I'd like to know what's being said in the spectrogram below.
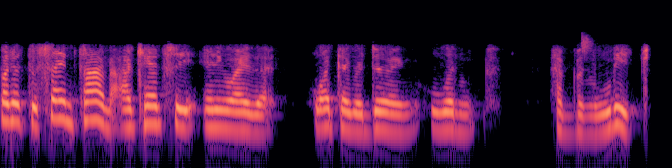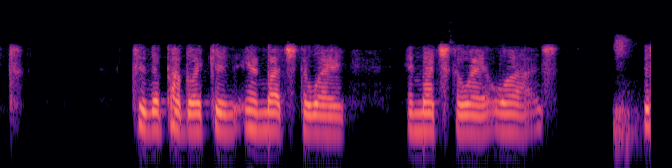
But at the same time, I can't see any way that what they were doing wouldn't have been leaked to the public in, in much the way in much the way it was the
